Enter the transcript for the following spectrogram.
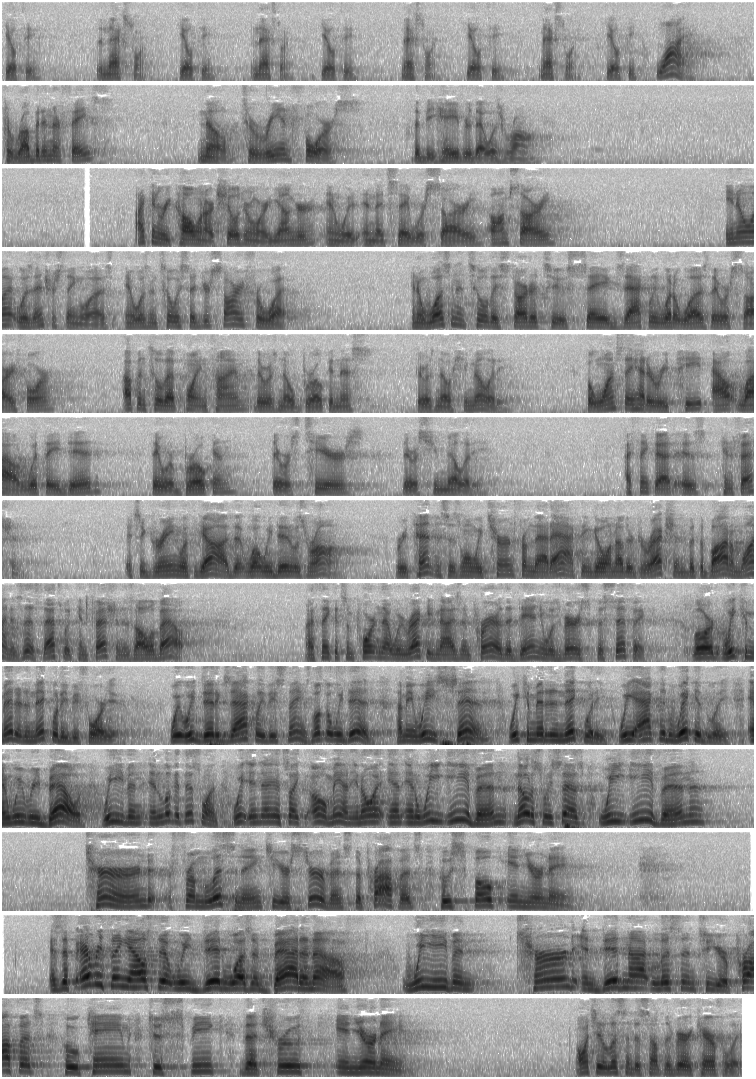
guilty. The next one, guilty. The next one, guilty. Next one, guilty. Next one, guilty. Why? To rub it in their face? No, to reinforce the behavior that was wrong. I can recall when our children were younger and, would, and they'd say, We're sorry. Oh, I'm sorry. You know what was interesting was, it was until we said, You're sorry for what? And it wasn't until they started to say exactly what it was they were sorry for, up until that point in time, there was no brokenness, there was no humility. But once they had to repeat out loud what they did, they were broken, there was tears, there was humility. I think that is confession. It's agreeing with God that what we did was wrong. Repentance is when we turn from that act and go another direction, but the bottom line is this that's what confession is all about. I think it's important that we recognize in prayer that Daniel was very specific. Lord, we committed iniquity before you. We, we did exactly these things. Look what we did. I mean, we sinned. We committed iniquity. We acted wickedly. And we rebelled. We even, and look at this one. We, and it's like, oh man, you know what? And, and we even, notice what he says, we even turned from listening to your servants, the prophets, who spoke in your name. As if everything else that we did wasn't bad enough, we even turned and did not listen to your prophets who came to speak the truth in your name. I want you to listen to something very carefully.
